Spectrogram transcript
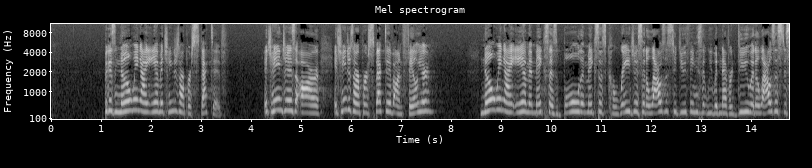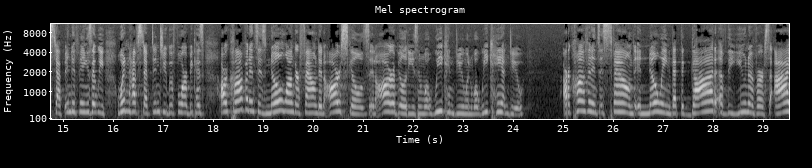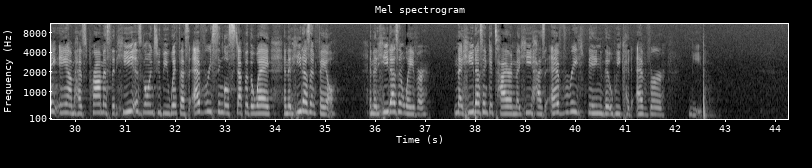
Because knowing I am, it changes our perspective. It changes our, it changes our perspective on failure. Knowing I am, it makes us bold, it makes us courageous, it allows us to do things that we would never do, it allows us to step into things that we wouldn't have stepped into before because our confidence is no longer found in our skills, in our abilities, in what we can do and what we can't do. Our confidence is found in knowing that the God of the universe, I am, has promised that He is going to be with us every single step of the way and that He doesn't fail and that He doesn't waver and that He doesn't get tired, and that He has everything that we could ever need.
